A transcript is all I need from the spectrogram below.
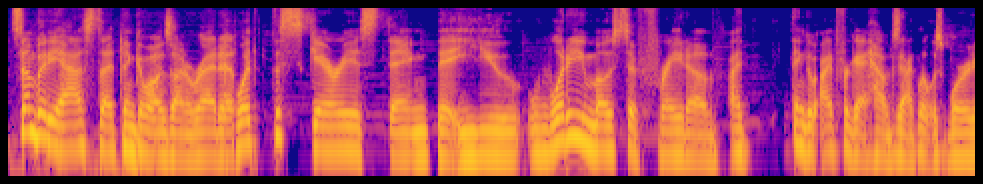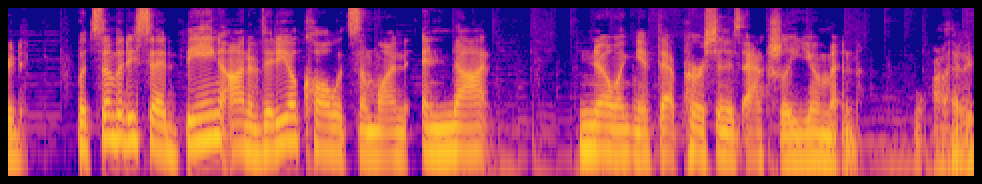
Somebody asked, I think it was on Reddit, what's the scariest thing that you, what are you most afraid of? I think, I forget how exactly it was worded, but somebody said being on a video call with someone and not knowing if that person is actually human. Right.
